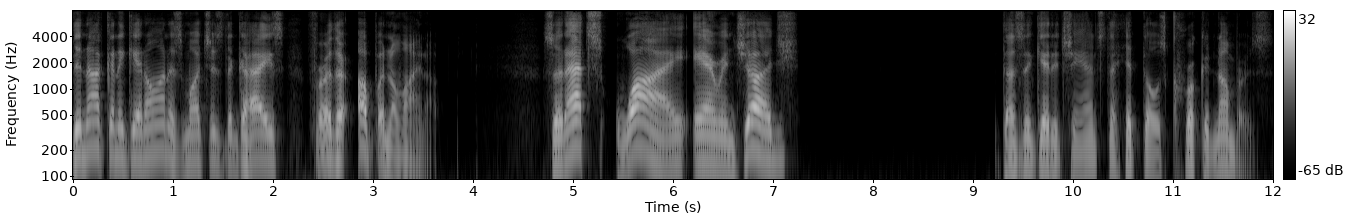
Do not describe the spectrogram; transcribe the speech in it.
they're not going to get on as much as the guys further up in the lineup. So that's why Aaron Judge doesn't get a chance to hit those crooked numbers,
